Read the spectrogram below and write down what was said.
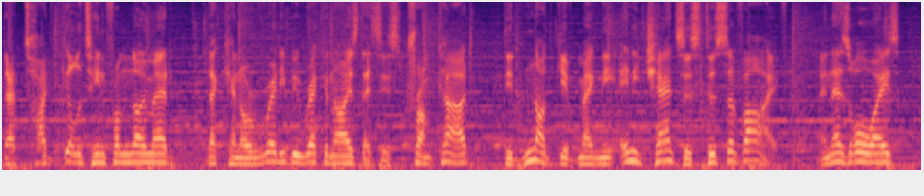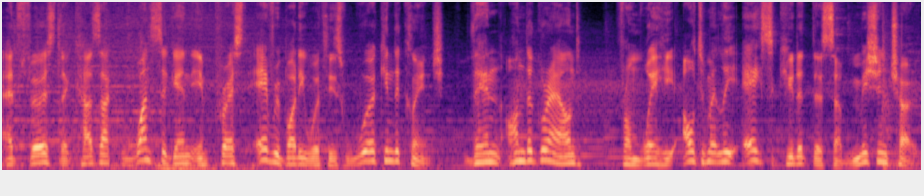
That tight guillotine from Nomad, that can already be recognized as his trump card, did not give Magny any chances to survive. And as always, at first the Kazakh once again impressed everybody with his work in the clinch, then on the ground, from where he ultimately executed the submission choke.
